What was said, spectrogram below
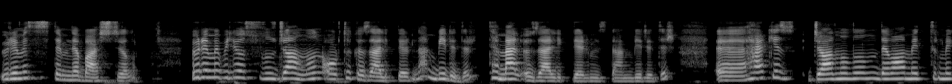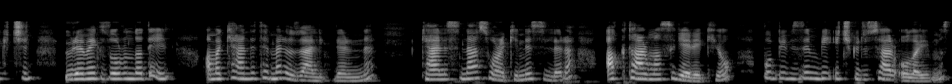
üreme sistemine başlayalım. Üreme biliyorsunuz canlının ortak özelliklerinden biridir. Temel özelliklerimizden biridir. E, herkes canlılığını devam ettirmek için üremek zorunda değil ama kendi temel özelliklerini kendisinden sonraki nesillere aktarması gerekiyor. Bu bizim bir içgüdüsel olayımız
